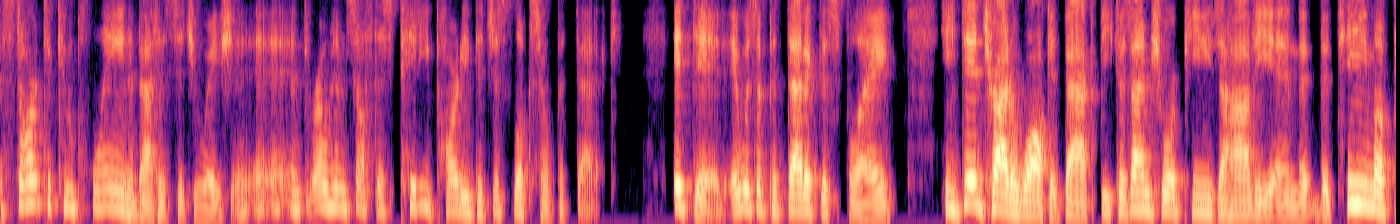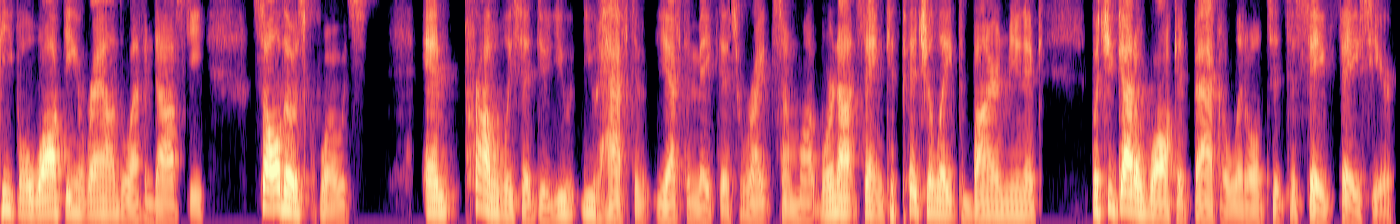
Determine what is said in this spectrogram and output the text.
start to complain about his situation and, and, throw himself this pity party that just looks so pathetic. It did. It was a pathetic display. He did try to walk it back because I'm sure Pini Zahavi and the, the team of people walking around Lewandowski saw those quotes and probably said, dude, you you have to you have to make this right somewhat. We're not saying capitulate to Bayern Munich, but you got to walk it back a little to, to save face here.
